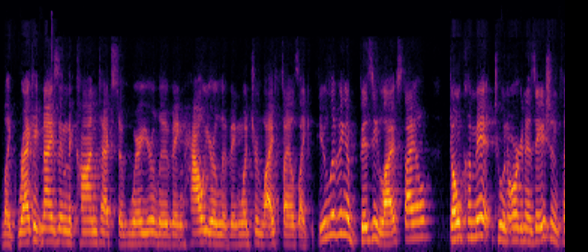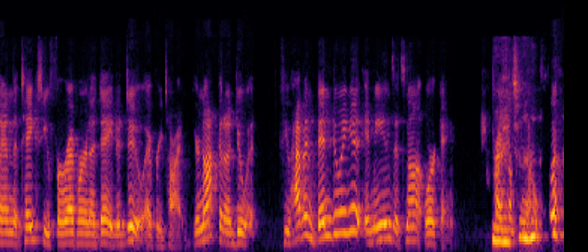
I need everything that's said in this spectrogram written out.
Like recognizing the context of where you're living, how you're living, what your lifestyle is like. If you're living a busy lifestyle, don't commit to an organization plan that takes you forever and a day to do every time. You're not going to do it. If you haven't been doing it, it means it's not working. Try Right. something else.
